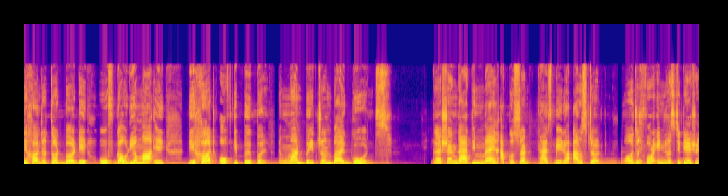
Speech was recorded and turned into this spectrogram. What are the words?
the 103rd birthday of Gauriamma in the heart of the people. Young man beaten by goons. Question that the main accused has been arrested. Orders for investigation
